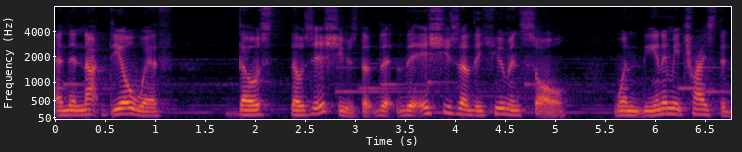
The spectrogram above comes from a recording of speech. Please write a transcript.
and then not deal with those those issues, the, the, the issues of the human soul when the enemy tries to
